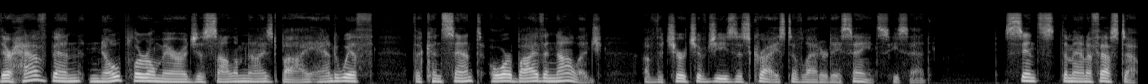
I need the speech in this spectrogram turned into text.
There have been no plural marriages solemnized by and with the consent or by the knowledge of the Church of Jesus Christ of Latter day Saints, he said. Since the manifesto,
